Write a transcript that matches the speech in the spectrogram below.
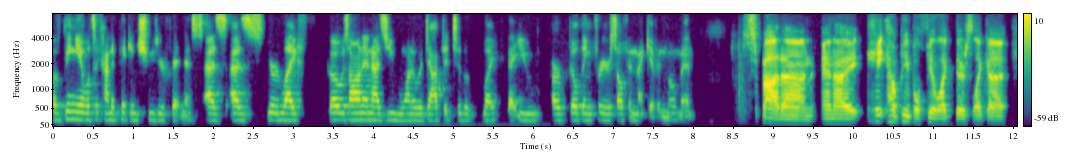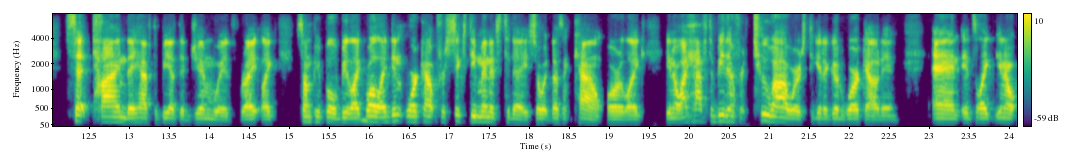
of being able to kind of pick and choose your fitness as as your life goes on and as you want to adapt it to the life that you are building for yourself in that given moment spot on and i hate how people feel like there's like a set time they have to be at the gym with right like some people will be like well i didn't work out for 60 minutes today so it doesn't count or like you know i have to be there for two hours to get a good workout in and it's like, you know,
